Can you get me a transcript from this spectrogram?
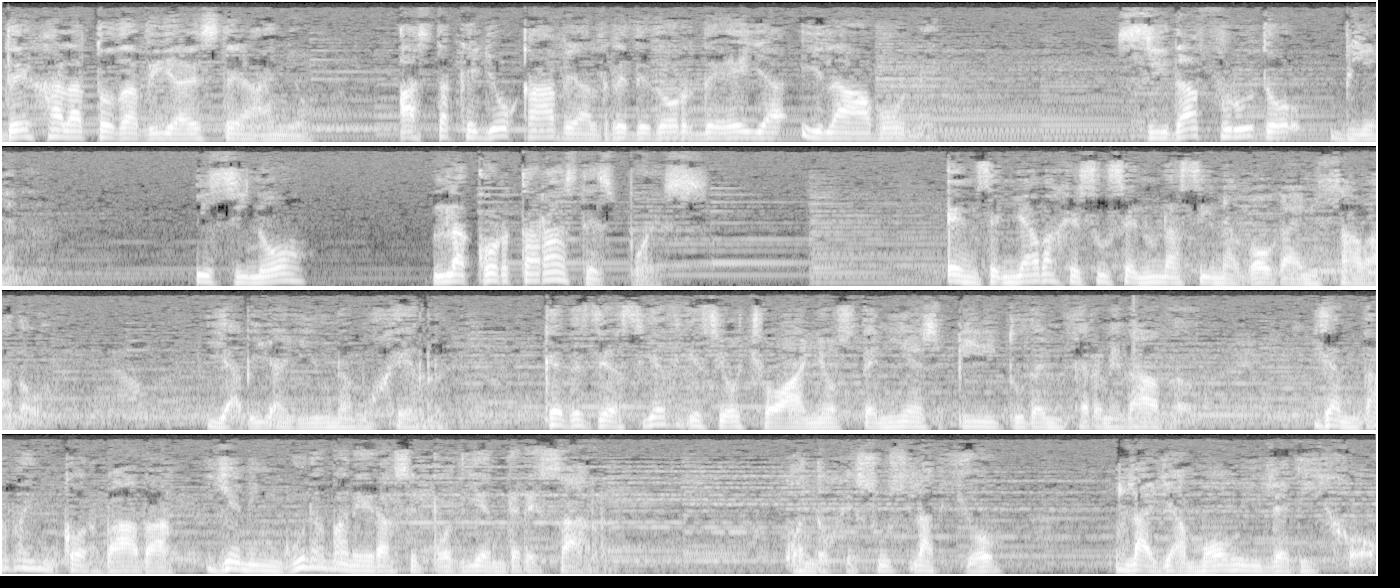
déjala todavía este año, hasta que yo cabe alrededor de ella y la abone. Si da fruto, bien, y si no, la cortarás después. Enseñaba Jesús en una sinagoga en sábado, y había allí una mujer que desde hacía 18 años tenía espíritu de enfermedad, y andaba encorvada y en ninguna manera se podía enderezar. Cuando Jesús la vio, la llamó y le dijo,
